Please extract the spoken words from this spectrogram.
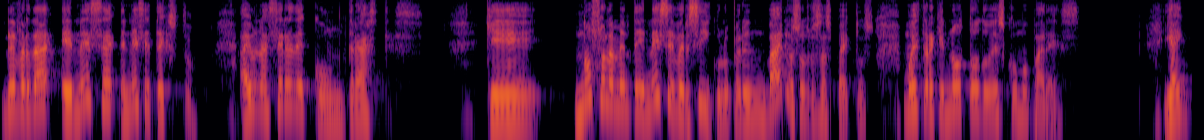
de verdad, en ese, en ese texto hay una serie de contrastes que no solamente en ese versículo, pero en varios otros aspectos, muestra que no todo es como parece. Y hay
